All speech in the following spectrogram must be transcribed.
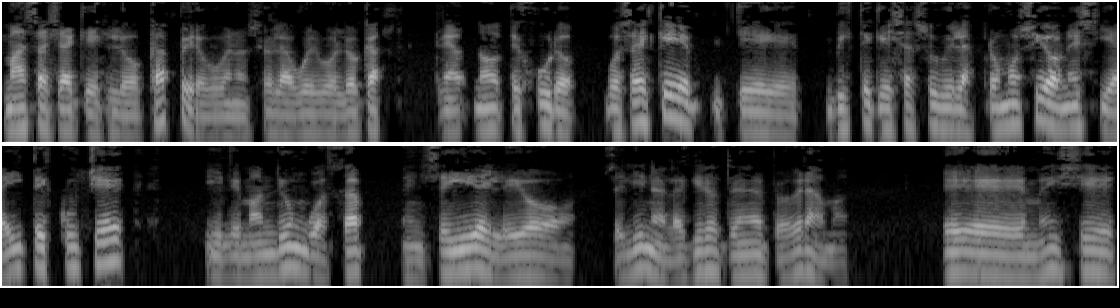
más allá que es loca, pero bueno, yo la vuelvo loca. No, te juro, vos sabés que, que viste que ella sube las promociones y ahí te escuché y le mandé un WhatsApp enseguida y le digo, Celina, la quiero tener el programa. Eh, me dice,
